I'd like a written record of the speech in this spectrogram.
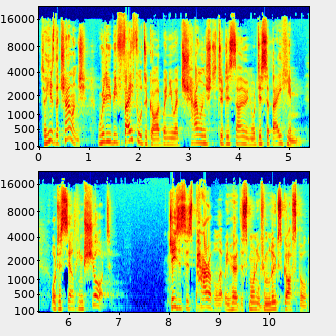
So here's the challenge Will you be faithful to God when you are challenged to disown or disobey Him or to sell Him short? Jesus' parable that we heard this morning from Luke's gospel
